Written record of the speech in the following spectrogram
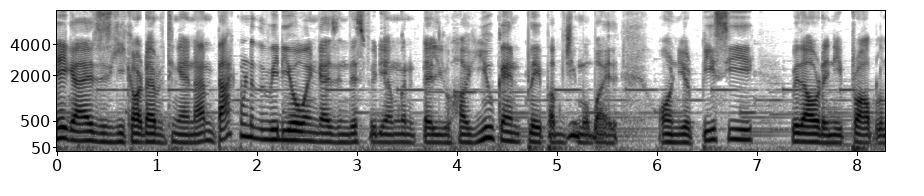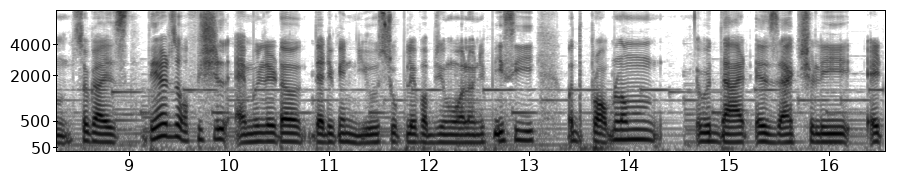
Hey guys, it's Geek Out Everything and I'm back with another video and guys in this video I'm gonna tell you how you can play PUBG Mobile on your PC without any problem. So guys, there's an official emulator that you can use to play PUBG Mobile on your PC but the problem with that is actually it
